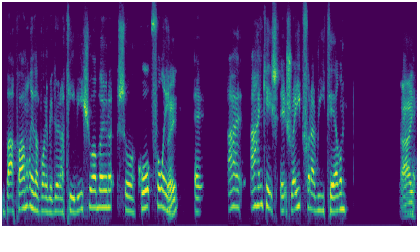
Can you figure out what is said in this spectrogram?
but apparently they're going to be doing a TV show about it. So hopefully, Right. I I think it's it's ripe for a retelling. Aye.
